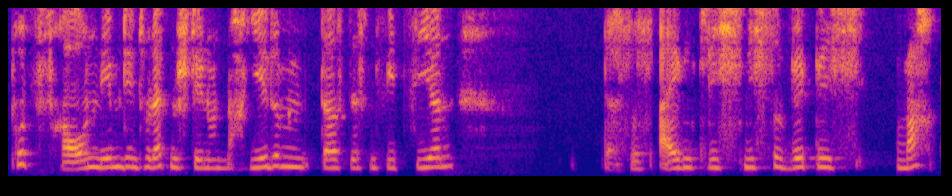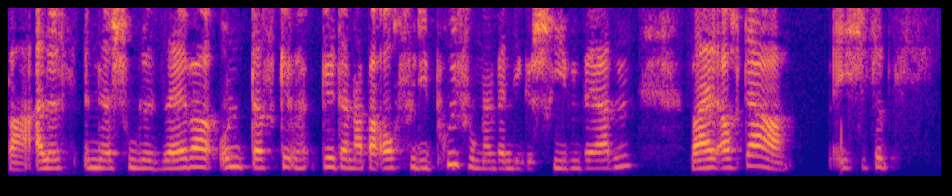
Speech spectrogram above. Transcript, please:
Putzfrauen neben den Toiletten stehen und nach jedem das desinfizieren. Das ist eigentlich nicht so wirklich machbar, alles in der Schule selber. Und das gilt dann aber auch für die Prüfungen, wenn die geschrieben werden, weil auch da, ich sitze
